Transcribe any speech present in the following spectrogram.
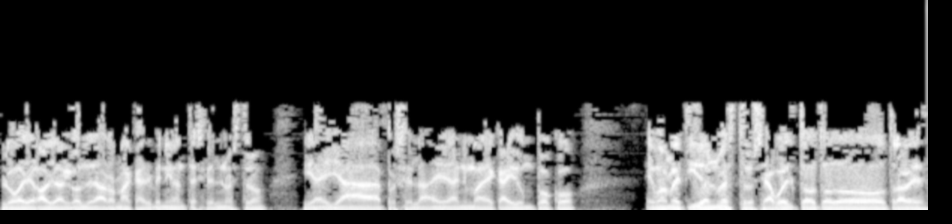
Luego ha llegado ya el gol de la Roma que ha venido antes que el nuestro y ahí ya pues el, el ánimo ha decaído un poco. Hemos metido el nuestro se ha vuelto todo otra vez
